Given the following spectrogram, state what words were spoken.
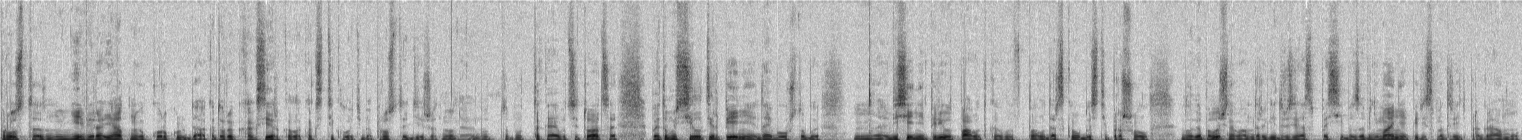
просто ну, невероятную корку льда, которая как зеркало, как стекло тебя просто держит. Ну, Да. вот, вот такая вот ситуация. Поэтому сил, терпения, дай бог, чтобы весенний период паводка в Павлодарской области прошел благополучно. Вам, дорогие друзья, спасибо за внимание. Пересмотреть программу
